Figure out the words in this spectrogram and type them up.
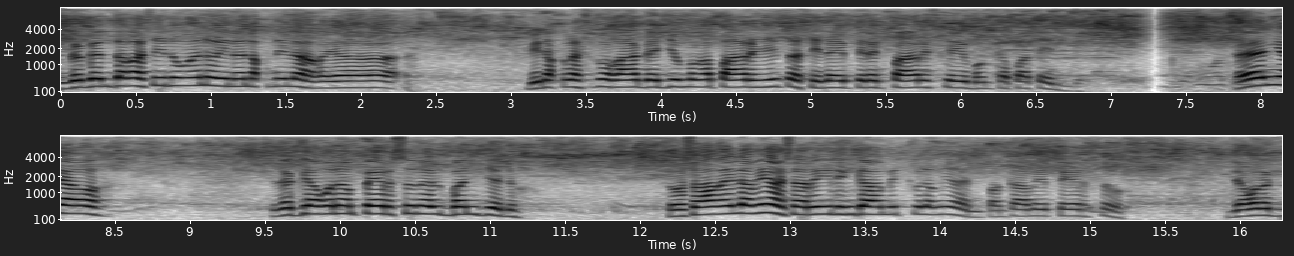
Ang gaganda kasi nung ano inanak nila kaya binaklas ko kagad yung mga pares ito. Sila yung pinagpares ko yung magkapatid. Ayan nga oh. Nilagyan ko ng personal band yan oh. So sa akin lang yan, sariling gamit ko lang yan pagka may perso. Di ako nag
